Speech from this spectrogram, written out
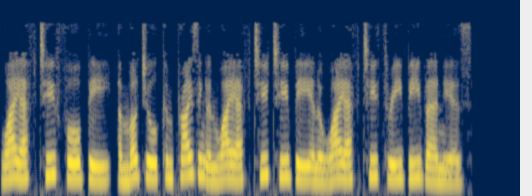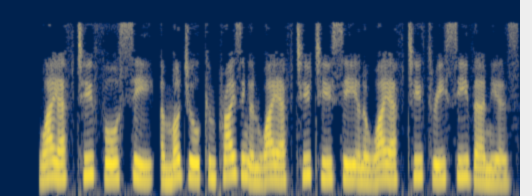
YF24B, a module comprising an YF22B and a YF23B verniers. YF24C, a module comprising an YF22C and a YF23C verniers.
